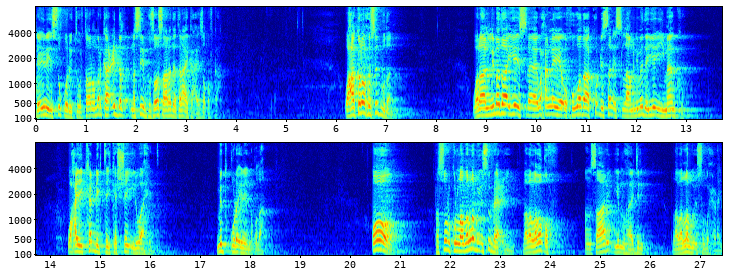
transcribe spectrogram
dee inay isu qori tuurtaan oo markaa cidda nasiibku soo saara deetana ay kaxayso qofka waxaa kaloo xusid mudan. Walaalnimada iyo waxaan leeyahay ukhuwada ku dhisan islaamnimada iyo iimaanku waxay ka dhigtay ka shay ilwaahid mid qura inay noqdaan. Oo rasuulku labalabuu isu raaciyey. Labalabo qof ansaari iyo muhaajiri labalabuu isugu xidhay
